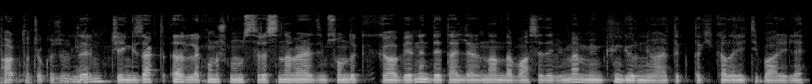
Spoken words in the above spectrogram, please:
pardon çok özür dilerim. Cengiz Aktar'la konuşmamız sırasında verdiğim son dakika haberinin detaylarından da bahsedebilmem mümkün görünüyor artık dakikalar itibariyle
